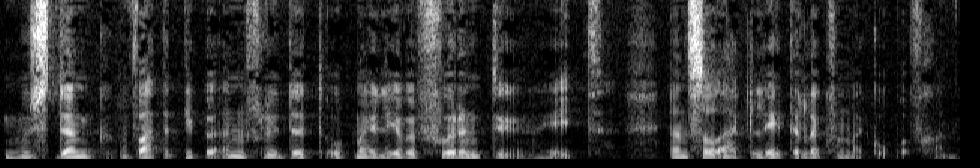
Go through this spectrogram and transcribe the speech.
moes dink watter tipe invloed dit op my lewe vorentoe het, dan sal ek letterlik van my kop af gaan.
